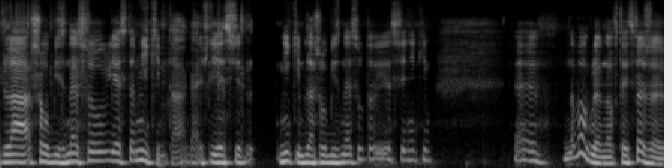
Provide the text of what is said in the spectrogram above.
Dla show biznesu jestem nikim, tak? A jeśli jest się nikim dla show biznesu, to jest się nikim no w ogóle no, w tej sferze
